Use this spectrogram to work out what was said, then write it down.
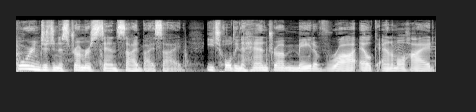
Four Indigenous drummers stand side by side, each holding a hand drum made of raw elk animal hide,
